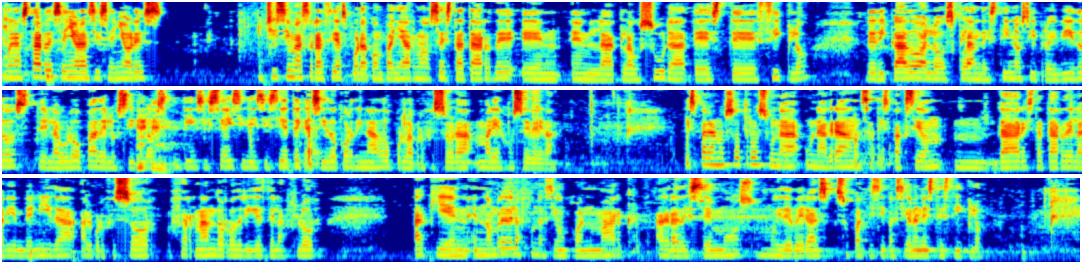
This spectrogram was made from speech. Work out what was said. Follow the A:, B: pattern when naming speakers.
A: Buenas tardes, señoras y señores. Muchísimas gracias por acompañarnos esta tarde en, en, la clausura de este ciclo dedicado a los clandestinos y prohibidos de la Europa de los siglos XVI y XVII que ha sido coordinado por la profesora María José Vega. Es para nosotros una, una gran satisfacción mmm, dar esta tarde la bienvenida al profesor Fernando Rodríguez de la Flor, a quien, en nombre de la Fundación Juan Marc, agradecemos muy de veras su participación en este ciclo.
